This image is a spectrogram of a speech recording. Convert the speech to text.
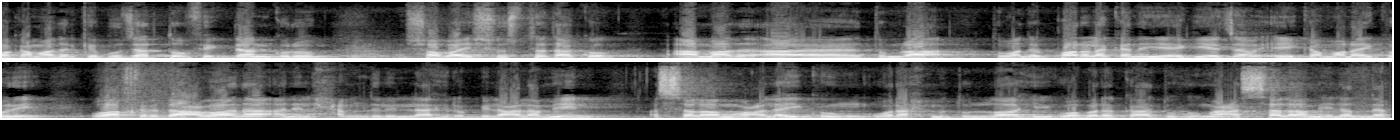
পাক আমাদেরকে বুঝার তৌফিক দান করুক। সবাই সুস্থ থাকুক। আমার তোমরা তোমাদের পড়ালেখা নিয়ে এগিয়ে যাও। এই কামনাই করি। ও আখর দাওয়ানা আনিল হামদুলিল্লাহ রবিল আলমিন। আসসালামু আলাইকুম ও রহমতুল্লাহি ওবরাকাতুহু মা আসসালাম ইলাল্লাহ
